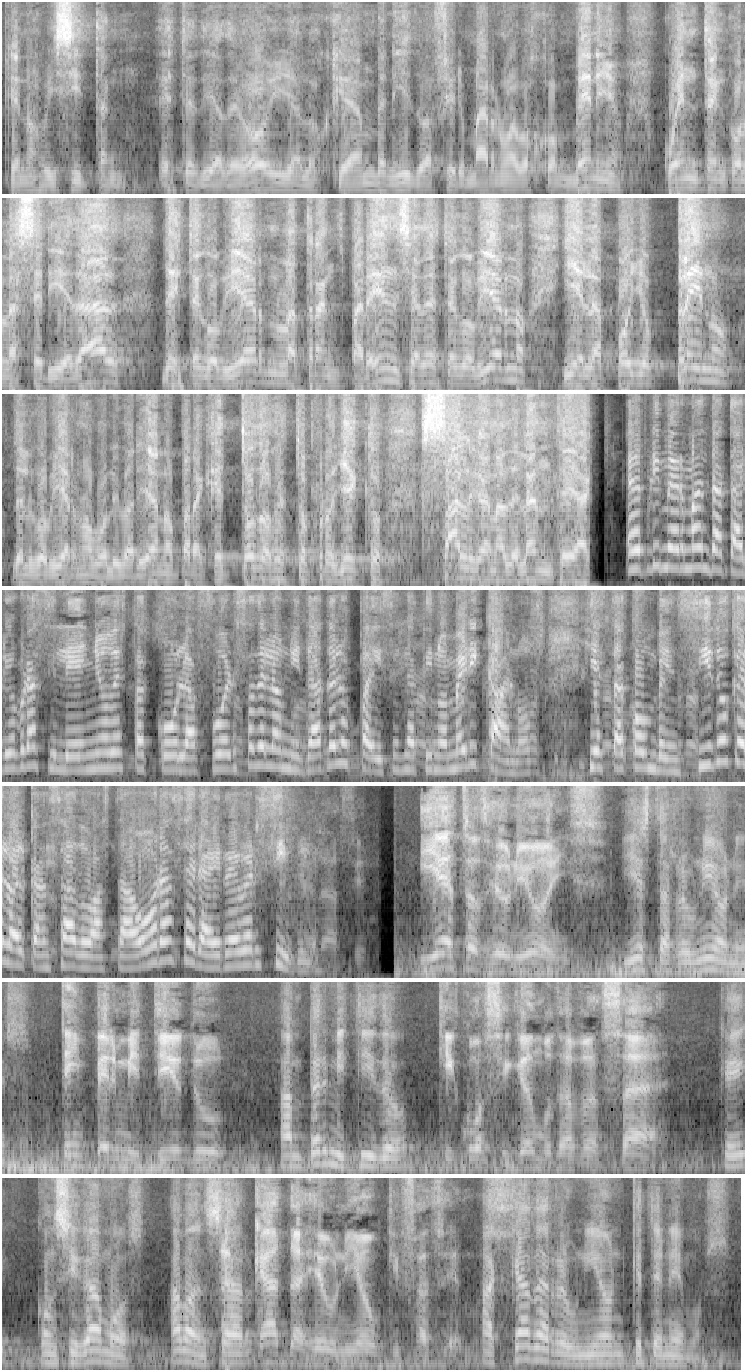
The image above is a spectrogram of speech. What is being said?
que nos visitan este día de hoy, a los que han venido a firmar nuevos convenios. Cuenten con la seriedad de este gobierno, la transparencia de este gobierno y el apoyo pleno del gobierno bolivariano para que todos estos proyectos salgan adelante. El primer mandatario brasileño destacó la fuerza de la unidad de los países latinoamericanos y está convencido que lo alcanzado hasta ahora será irreversible. Y estas reuniones, y estas reuniones permitido, han permitido que consigamos avanzar que consigamos avanzar a cada reunião que fazemos. A cada reunião que temos.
